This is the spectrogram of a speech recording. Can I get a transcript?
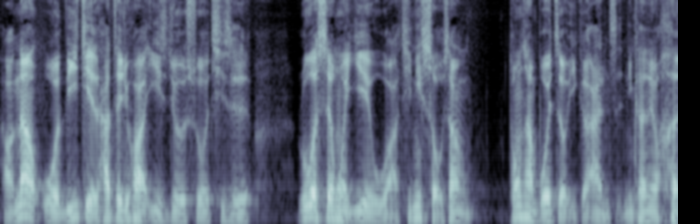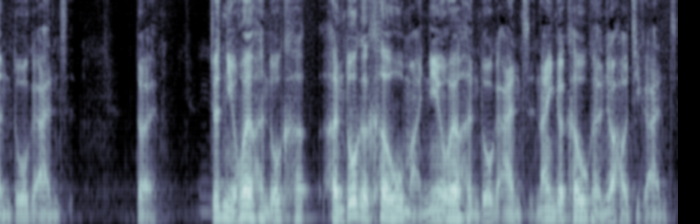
好，那我理解他这句话的意思就是说，其实如果身为业务啊，其实你手上通常不会只有一个案子，你可能有很多个案子。对，就是你会有很多客很多个客户嘛，你也会有很多个案子。那一个客户可能就好几个案子。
